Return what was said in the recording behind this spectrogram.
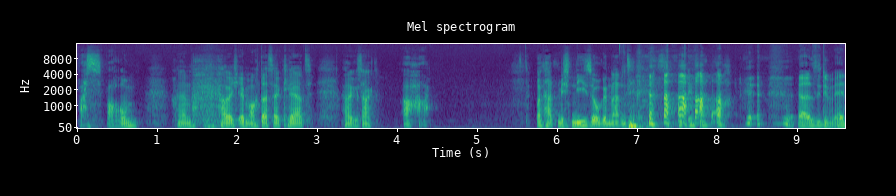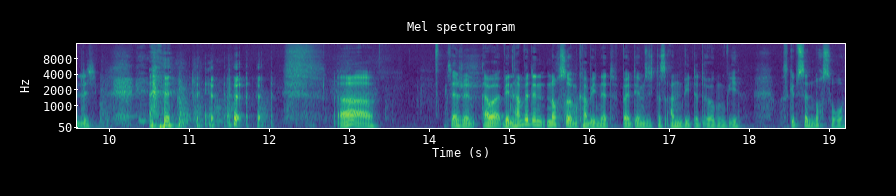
was, warum? Und dann habe ich ihm auch das erklärt. Hat er gesagt, aha. Und hat mich nie so genannt. Ja, das sieht ihm ähnlich. ah, sehr schön. Aber wen haben wir denn noch so im Kabinett, bei dem sich das anbietet irgendwie? Was gibt's denn noch so?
